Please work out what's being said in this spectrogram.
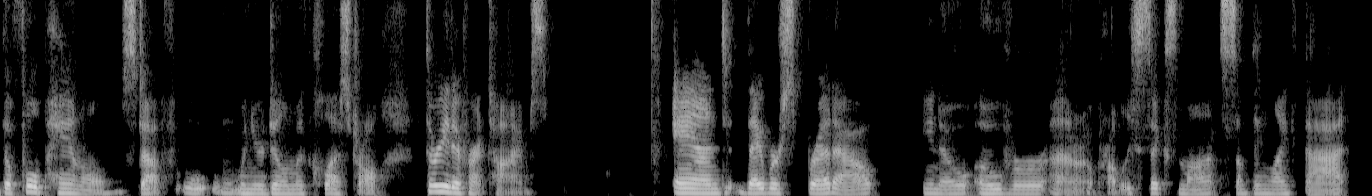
the full panel stuff when you're dealing with cholesterol three different times. And they were spread out, you know, over, I don't know, probably six months, something like that.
